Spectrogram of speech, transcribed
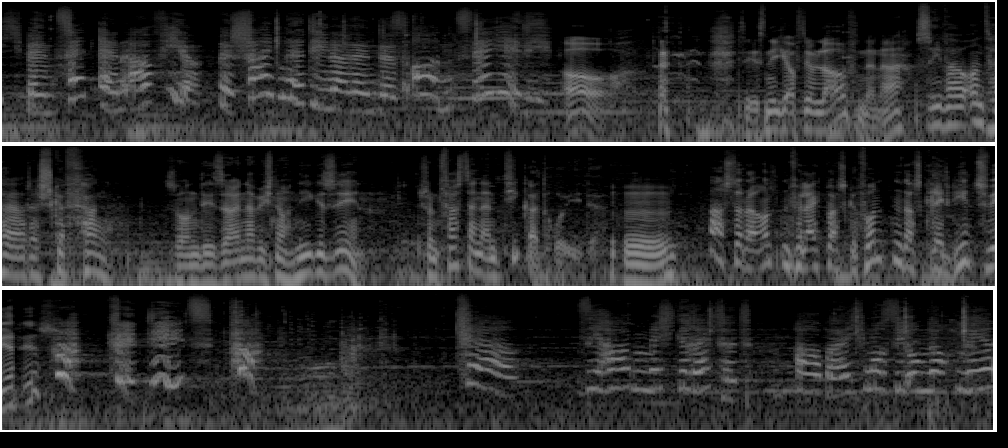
Ich bin ZNA4, bescheidene Dienerin des Ordens der Jedi. Oh, sie ist nicht auf dem Laufenden, ha? Sie war unterirdisch gefangen. So ein Design habe ich noch nie gesehen. Schon fast ein antiker Droide. Hast du da unten vielleicht was gefunden, das kreditswert ist? Ha, Kredit? Ha! Kerl, Sie haben mich gerettet, aber ich muss Sie um noch mehr.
